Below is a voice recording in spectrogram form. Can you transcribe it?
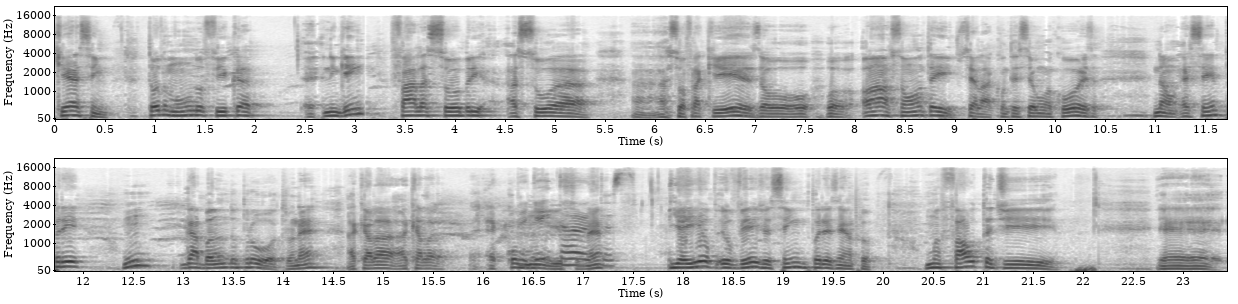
que é assim, todo mundo fica, é, ninguém fala sobre a sua a, a sua fraqueza ou, ou oh, ontem, sei lá, aconteceu alguma coisa. Não, é sempre um gabando pro outro, né? Aquela, aquela é comum Peguei isso, né? tantas. né? E aí eu, eu vejo assim, por exemplo, uma falta de, é,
